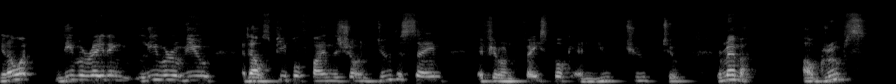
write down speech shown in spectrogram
you know what? Leave a rating, leave a review. It helps people find the show and do the same if you're on Facebook and YouTube too. Remember, our groups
